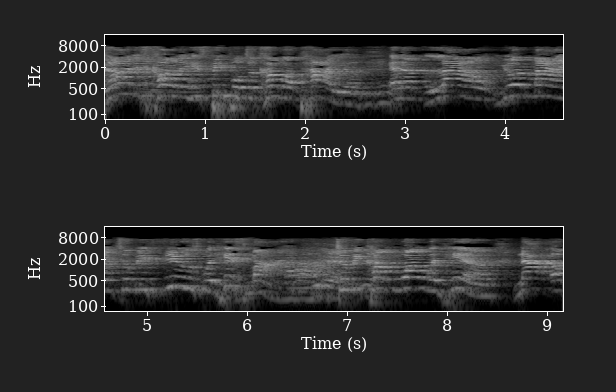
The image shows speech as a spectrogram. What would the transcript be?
God is calling his people to come up higher and allow your mind to be fused with his mind, to become one with him, not of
